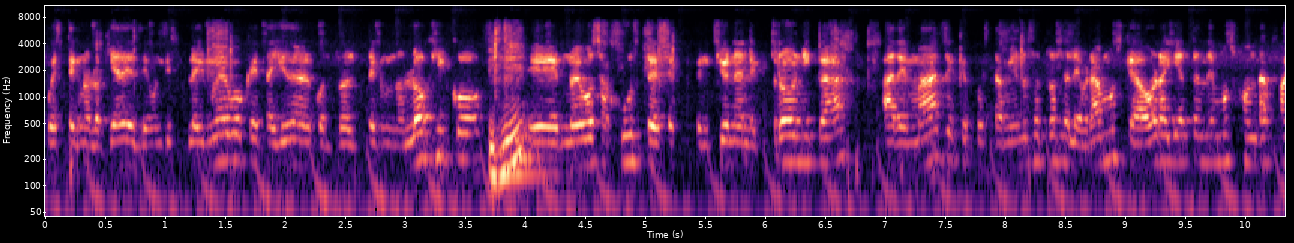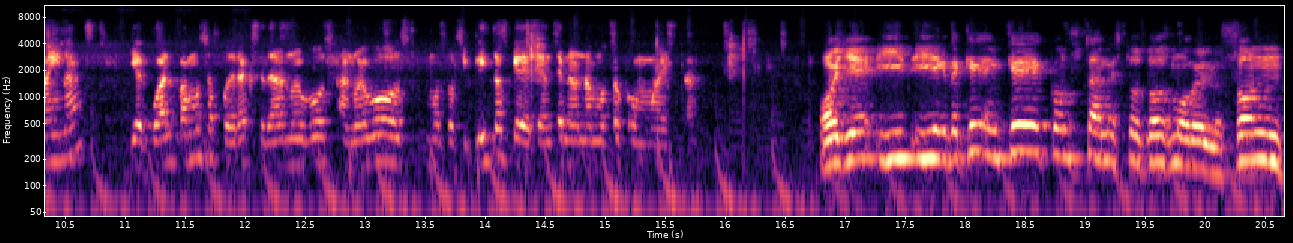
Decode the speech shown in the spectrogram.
pues tecnología desde un display nuevo que te ayuda en el control tecnológico, eh, nuevos ajustes de suspensión electrónica, además de que pues también nosotros celebramos que ahora ya tenemos Honda Finance y el cual vamos a poder acceder a nuevos, a nuevos motociclistas que desean tener una moto como esta. Oye, ¿y, y de qué, en qué constan estos dos modelos? ¿Son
